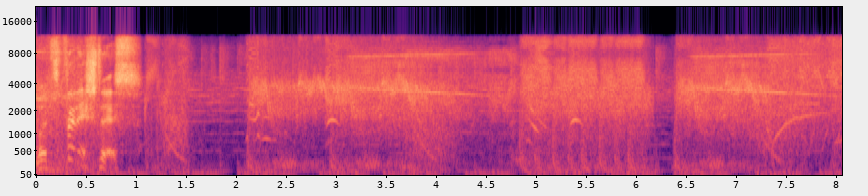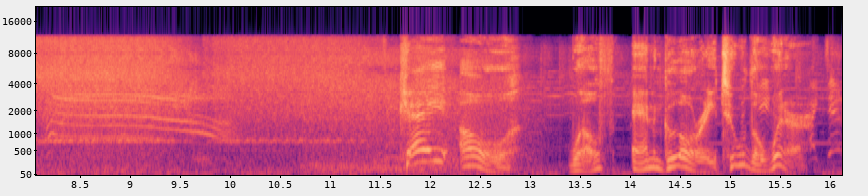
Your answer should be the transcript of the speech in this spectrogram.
Let's finish this. KO. Wealth and glory to the winner. I did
